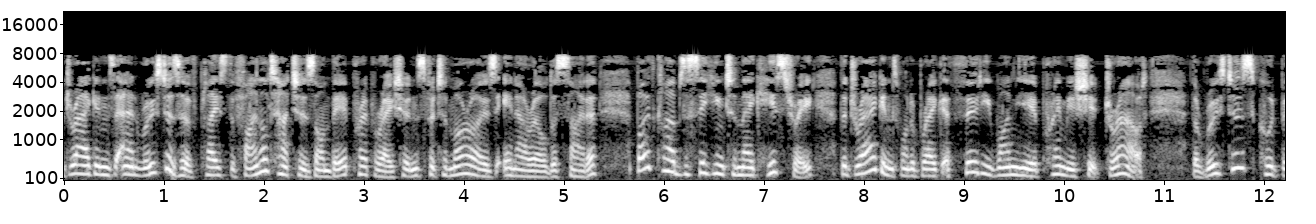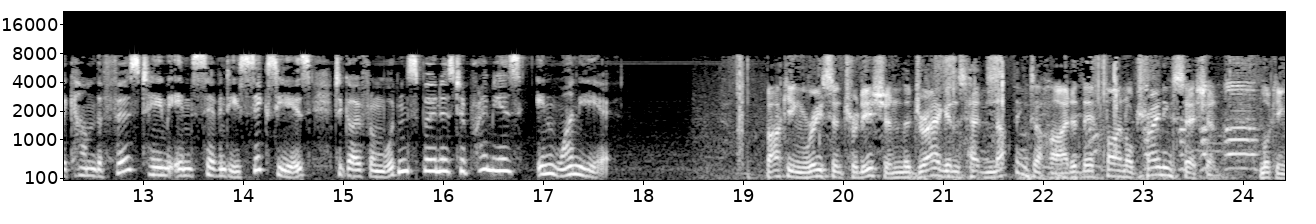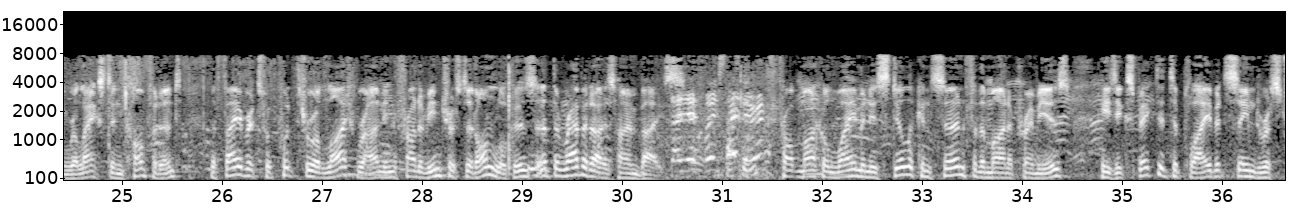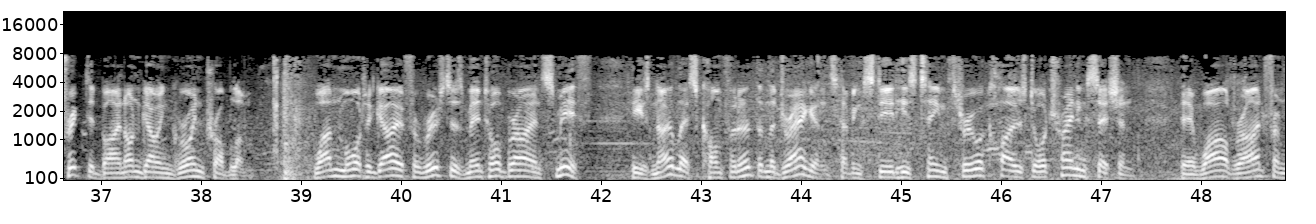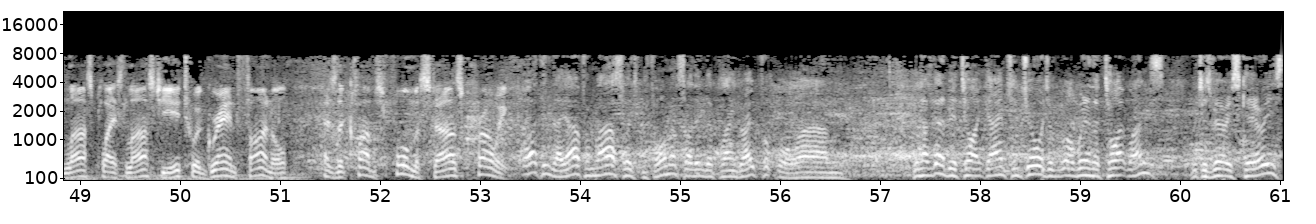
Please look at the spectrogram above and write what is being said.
The Dragons and Roosters have placed the final touches on their preparations for tomorrow's NRL decider. Both clubs are seeking to make history. The Dragons want to break a 31 year premiership drought. The Roosters could become the first team in 76 years to go from wooden spooners to premiers in one year. Bucking recent tradition, the Dragons had nothing to hide at their final training session. Looking relaxed and confident, the favourites were put through a light run in front of interested onlookers at the Rabbitohs home base. Prop Michael Weyman is still a concern for the minor premiers. He's expected to play but seemed restricted by an ongoing groin problem. One more to go for Roosters mentor Brian Smith. He's no less confident than the Dragons, having steered his team through a closed door training session. Their wild ride from last place last year to a grand final has the club's former stars crowing. I think they are from last week's performance. I think they're playing great football. Um, you know, it's going to be a tight game. St George are winning the tight ones, which is very scary.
